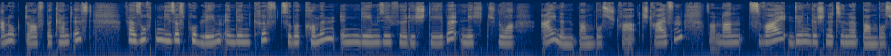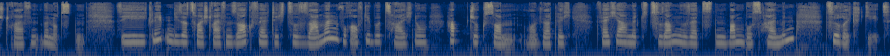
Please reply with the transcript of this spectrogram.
Hanukdorf bekannt ist, versuchten dieses Problem in den Griff zu bekommen, indem sie für die Stäbe nicht nur einen Bambusstreifen, sondern zwei dünn geschnittene Bambusstreifen benutzten. Sie klebten diese zwei Streifen sorgfältig zusammen, worauf die Bezeichnung Hapjukson, wortwörtlich Fächer mit zusammengesetzten Bambushalmen, zurückgeht.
